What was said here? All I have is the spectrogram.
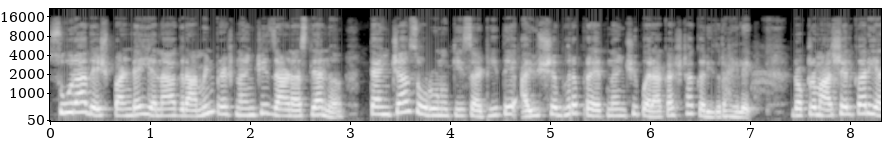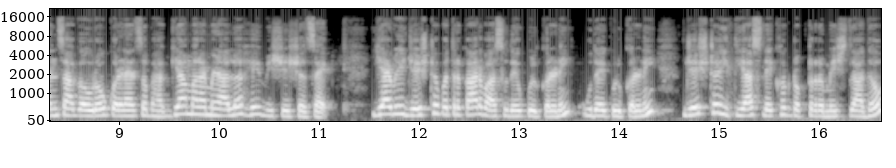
सुरा देशपांडे यांना ग्रामीण प्रश्नांची जाण असल्यानं त्यांच्या सोडवणुकीसाठी ते आयुष्यभर प्रयत्नांची पराकाष्ठा करीत राहिले. डॉक्टर माशेलकर यांचा गौरव करण्याचं भाग्य आम्हाला मिळालं हे विशेषच आहे. यावेळी ज्येष्ठ पत्रकार वासुदेव कुलकर्णी उदय कुलकर्णी ज्येष्ठ इतिहास लेखक doctor Ramesh Jadhav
